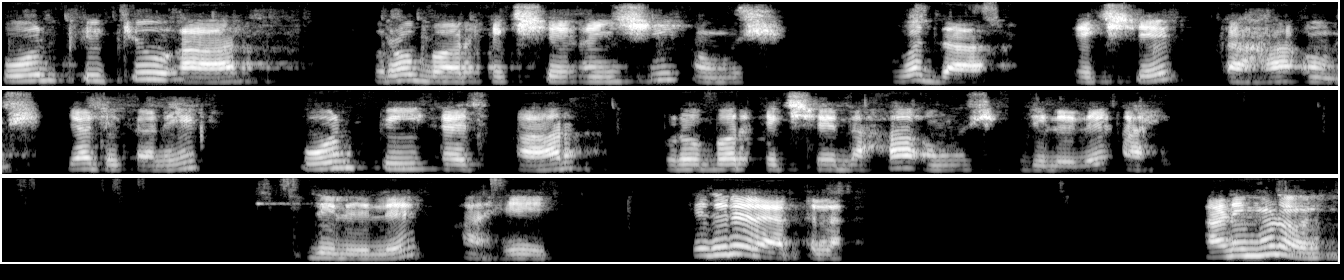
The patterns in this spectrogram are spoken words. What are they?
कोण पी क्यू आर एकशे ऐंशी अंश वजा एकशे दहा अंश. या ठिकाणी कोण पी एच आर बरोबर एकशे दहा अंश दिलेले आहे? दिलेले आहे. हे दिलेलं आहे आपल्याला. आणि म्हणून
